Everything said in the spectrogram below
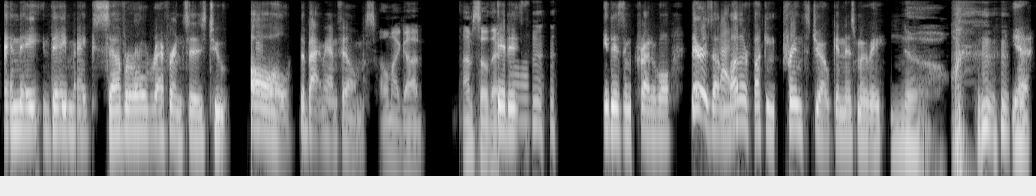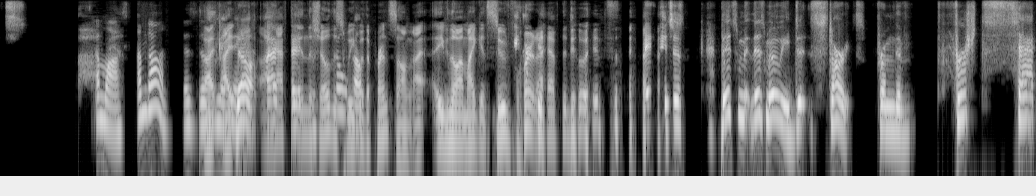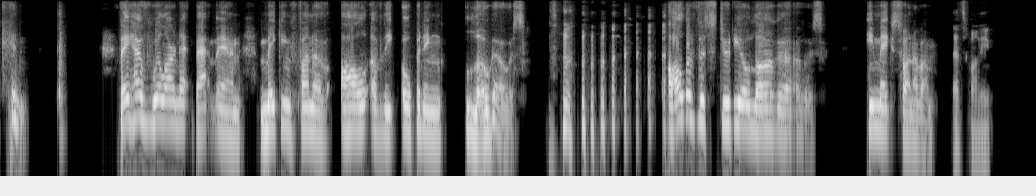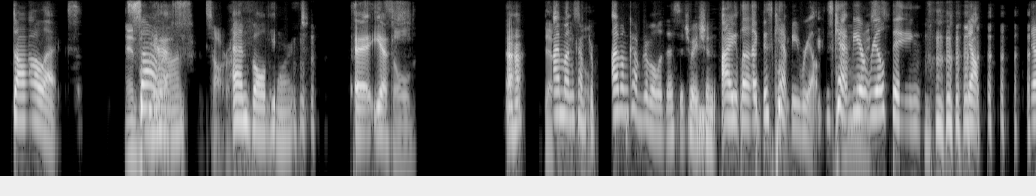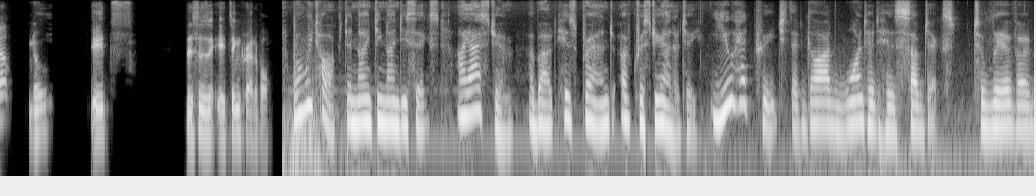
and they they make several references to all the Batman films. oh my god, I'm so there. It is it is incredible. There is a Batman. motherfucking Prince joke in this movie. no. Yes. I'm lost. I'm gone. This doesn't I, I, No. I I- have to end the show this so week well. with a Prince song. I, even though I might get sued for it, I have to do it. It- it's just this this movie d- starts from the first second. They have Will Arnett Batman making fun of all of the opening logos, all of the studio logos. He makes fun of them. That's funny. Daleks And Sauron. Yes. Sauron. and Voldemort. Uh, yes. Sold. Uh-huh. I'm Definitely uncomfortable. I'm uncomfortable with this situation. I like this can't be real. This can't I'm be a real thing. sold. No. Nope. No, it's this is it's incredible. When we talked in 1996, I asked him about his brand of Christianity. You had preached that God wanted his subjects to live a,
